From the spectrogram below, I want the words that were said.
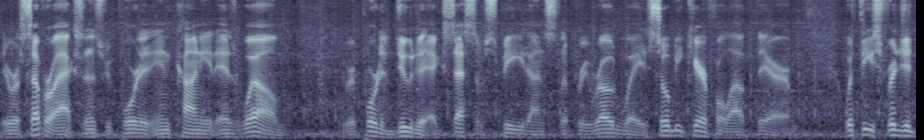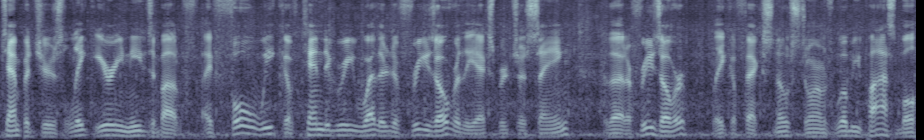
There were several accidents reported in Conneaut as well. Reported due to excessive speed on slippery roadways, so be careful out there. With these frigid temperatures, Lake Erie needs about a full week of 10 degree weather to freeze over, the experts are saying. Without a freeze over, lake effect snowstorms will be possible.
